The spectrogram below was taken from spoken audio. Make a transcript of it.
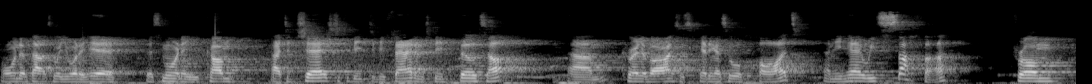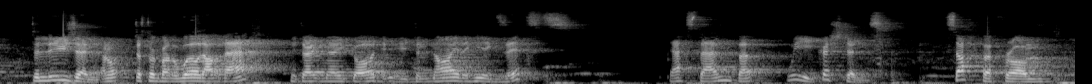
I wonder if that's what you want to hear this morning. You come uh, to church to be, to be fed and to be built up. Um, coronavirus is hitting us all hard. And you hear we suffer from delusion. I'm not just talking about the world out there who don't know God, who, who deny that He exists. Yes, them, but we, Christians, suffer from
